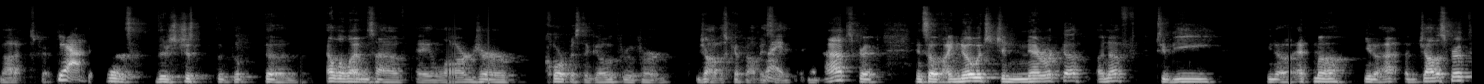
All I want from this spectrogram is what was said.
not AppScript. Yeah. Because there's just the, the, the LLMs have a larger corpus to go through for JavaScript, obviously, Right. than AppScript. And so if I know it's generica enough to be, you know, ECMA, you know, a- JavaScript,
